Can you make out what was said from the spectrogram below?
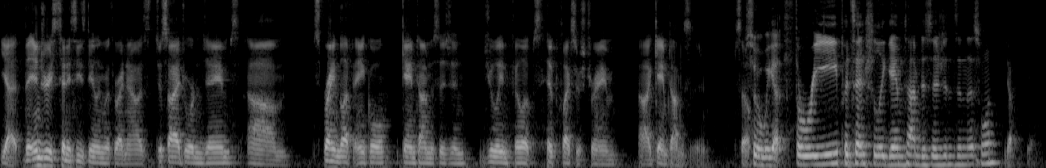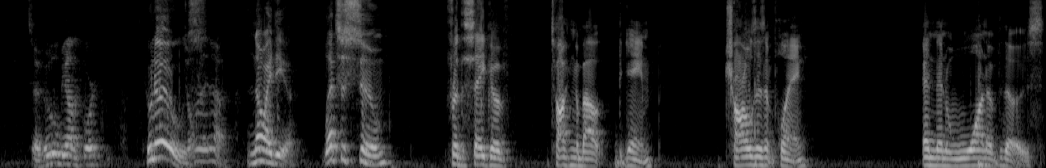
Yeah, the injuries Tennessee's dealing with right now is Josiah Jordan James, um, sprained left ankle, game time decision. Julian Phillips, hip flexor strain, uh, game time decision. So, So we got three potentially game time decisions in this one. yep. So who will be on the court? Who knows? Don't really know. No idea. Let's assume, for the sake of talking about the game, Charles isn't playing, and then one mm-hmm. of those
